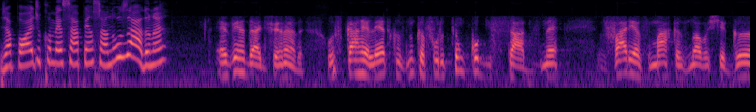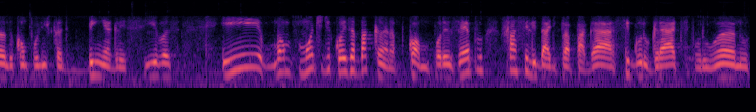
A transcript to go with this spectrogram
já pode começar a pensar no usado, né? É verdade, Fernanda. Os carros elétricos nunca foram tão cobiçados, né? Várias marcas novas chegando, com políticas bem agressivas e um monte de coisa bacana, como, por exemplo, facilidade para pagar, seguro grátis por um ano,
